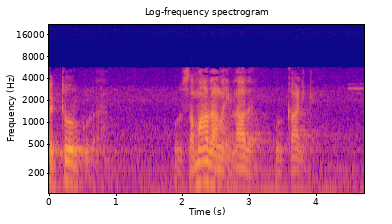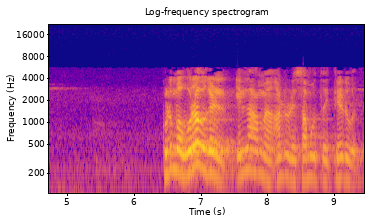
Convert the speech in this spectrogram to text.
பெற்றோருக்குள்ள ஒரு சமாதானம் இல்லாத ஒரு காணிக்கை. குடும்ப உறவுகள் இல்லாம ஆண்டுடைய சமூகத்தை தேடுவது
